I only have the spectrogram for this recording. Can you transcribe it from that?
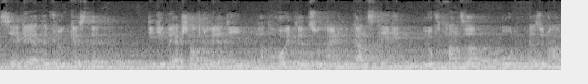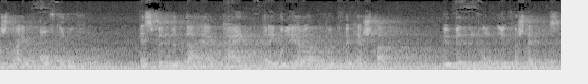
Sehr geehrte Fluggäste, die Gewerkschaft Verdi hat heute zu einem ganztägigen Lufthansa-Bodenpersonalstreik aufgerufen. Es findet daher kein regulärer Flugverkehr statt. Wir bitten um Ihr Verständnis.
